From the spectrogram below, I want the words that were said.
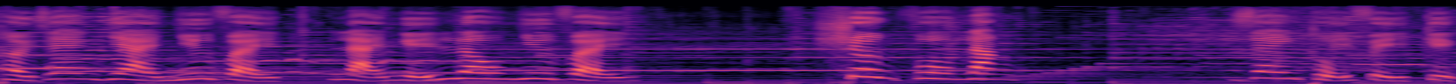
thời gian dài như vậy, Lại nghĩ lâu như vậy? Sơn vô lăng, Giang thủy vị kiệt,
